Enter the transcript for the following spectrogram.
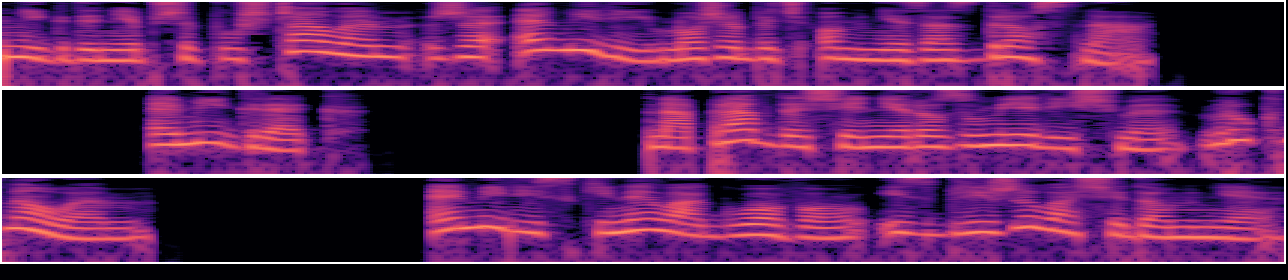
Nigdy nie przypuszczałem, że Emily może być o mnie zazdrosna. Emigrek. Naprawdę się nie rozumieliśmy, mruknąłem. Emily skinęła głową i zbliżyła się do mnie.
